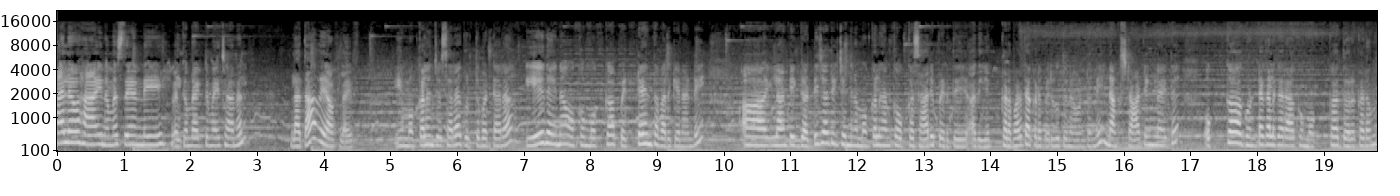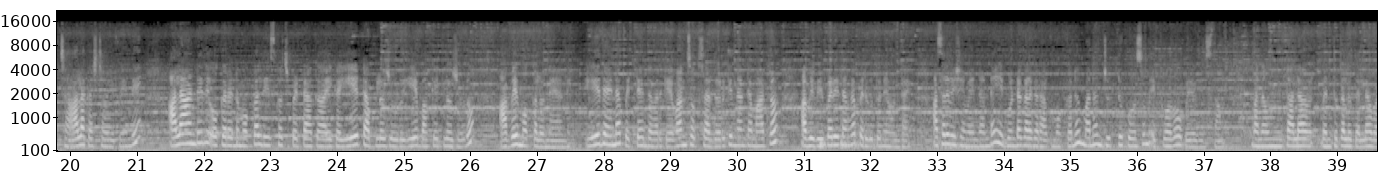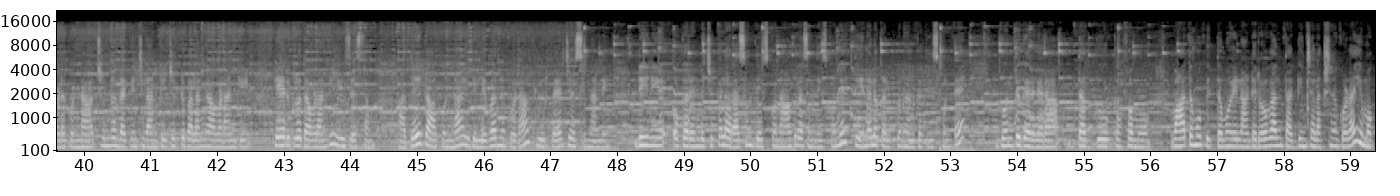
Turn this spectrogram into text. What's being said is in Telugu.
హలో హాయ్ నమస్తే అండి. Welcome back to my channel. Lata way of life. ఈ మొక్కలను చూసారా? గుర్తుపట్టారా? ఏదైనా ఒక మొక్క పెట్టేంత వరకేనండి. ఇలాంటి గడ్డి జాతికి చెందిన మొక్కలు కనుక ఒక్కసారి పెడితే అది ఎక్కడ పడితే అక్కడ పెరుగుతూనే ఉంటుంది. నాకు స్టార్టింగ్లో అయితే ఒక్క గుంటగలగ రాకు మొక్క దొరకడం చాలా కష్టమైపోయింది. అలాంటిది ఒక రెండు మొక్కలు తీసుకొచ్చి పెట్టాక ఇక ఏ టబ్లో చూడు ఏ బకెట్లో చూడు అవే మొక్కలు ఉన్నాయండి. ఏదైనా పెట్టేంత వరకే. వన్స్ ఒకసారి దొరికిందంటే మాత్రం అవి విపరీతంగా పెరుగుతూనే ఉంటాయి. అసలు విషయం ఏంటంటే ఈ గుంటగలగ రాకు మొక్కను మనం జుట్టు కోసం ఎక్కువగా ఉపయోగిస్తాం. మనం తల వెంట్రుకలు తెల్లబడకుండా చుండ్రం తగ్గించడానికి జుట్టు బలంగా అవ్వడానికి హెయిర్ గ్రోత్ అవ్వడానికి యూజ్ చేస్తాం. అదే కాకుండా ఇది లివర్ని కూడా ప్యూరిఫైర్ చేస్తుందండి. దీని ఒక రెండు చుక్కల రసం తీసుకొని ఆకు రసం తీసుకొని తేనెలో కలుపుకొని కనుక తీసుకుంటే గొంతు గరగర దగ్గు కఫము వాతము పిత్తము ఇలాంటి రోగాలను తగ్గించే లక్షణం కూడా ఈ మొక్క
